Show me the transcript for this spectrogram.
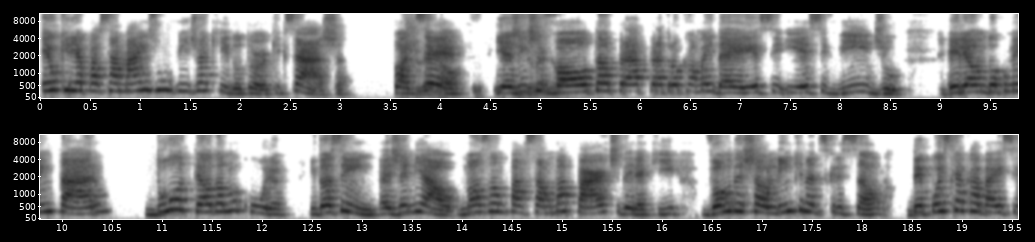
eu queria passar mais um vídeo aqui, doutor. O que, que você acha? Pode Acho ser? Legal. E a gente volta para trocar uma ideia. E esse, e esse vídeo, ele é um documentário do Hotel da Loucura. Então, assim, é genial. Nós vamos passar uma parte dele aqui, vamos deixar o link na descrição. Depois que acabar esse,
